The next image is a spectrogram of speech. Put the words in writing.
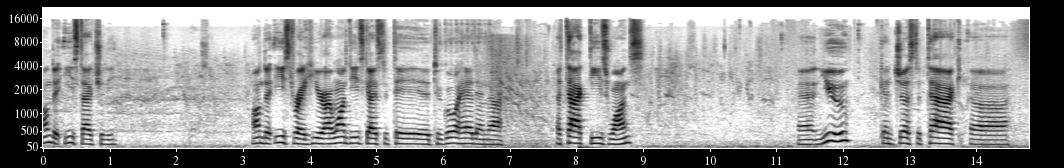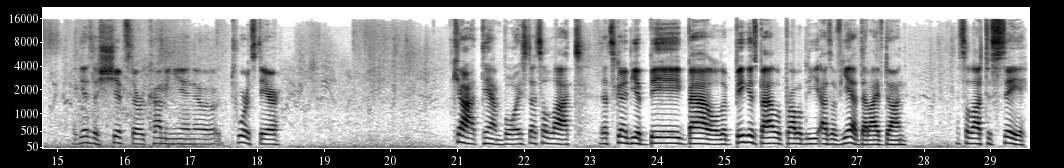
on the east actually. On the east right here, I want these guys to to go ahead and uh, attack these ones. And you can just attack, uh, I guess the ships that are coming in uh, towards there. God damn, boys, that's a lot. That's going to be a big battle. The biggest battle probably as of yet that I've done. That's a lot to say,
